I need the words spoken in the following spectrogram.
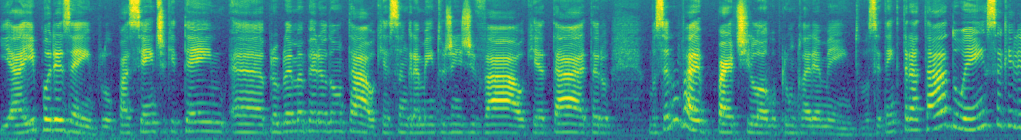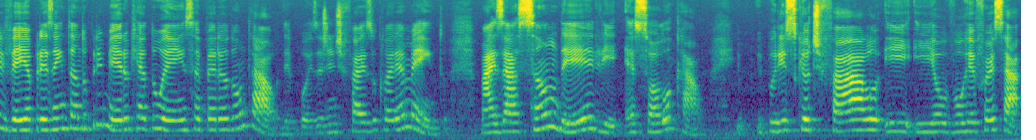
E aí, por exemplo, o paciente que tem uh, problema periodontal, que é sangramento gengival, que é tártaro, você não vai partir logo para um clareamento. Você tem que tratar a doença que ele veio apresentando primeiro, que é a doença periodontal. Depois a gente faz o clareamento. Mas a ação dele é só local. E, e por isso que eu te falo e, e, eu vou reforçar.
